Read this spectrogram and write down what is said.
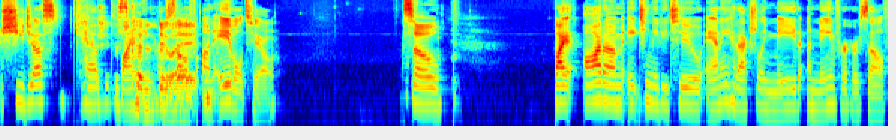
she just kept She just finding herself unable to. So by autumn 1882, Annie had actually made a name for herself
